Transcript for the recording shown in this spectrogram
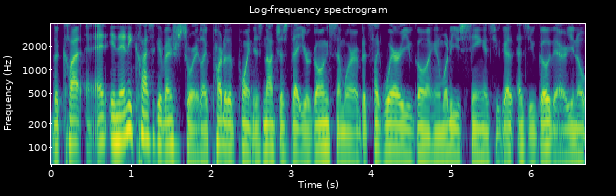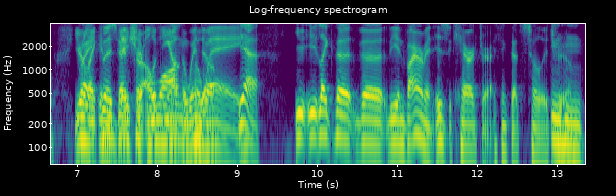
the cla- in any classic adventure story, like part of the point is not just that you're going somewhere, but it's like where are you going and what are you seeing as you get as you go there. You know, you're Right, like in the the spaceship adventure looking out the along the window. way. Yeah. You, you, like the the the environment is a character. I think that's totally true. And,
